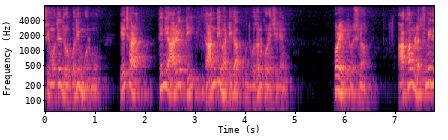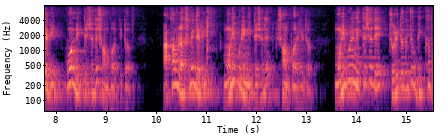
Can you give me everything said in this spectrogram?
শ্রীমতী দ্রৌপদী মুর্মু। এছাড়া তিনি আরও একটি গান্ধী ভাটিকা উদ্বোধন করেছিলেন। পরের প্রশ্ন, আখাম লক্ষ্মী দেবী কোন নৃত্যের সাথে সম্পর্কিত? আখাম লক্ষ্মী দেবী মণিপুরী নৃত্যের সাথে সম্পর্কিত। মণিপুরী নৃত্যের সাথে জড়িত কিছু বিখ্যাত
